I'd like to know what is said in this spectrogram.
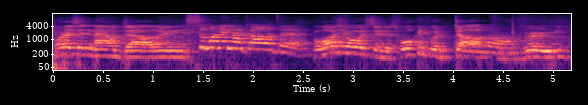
What is it now, darling? There's someone in our garden. Why do you always do this? Walk into a dark Oh. room.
